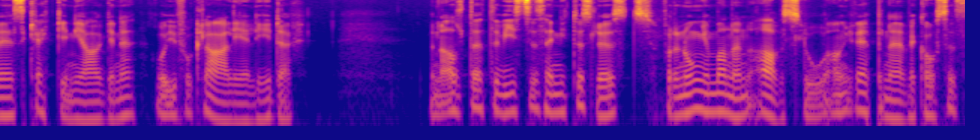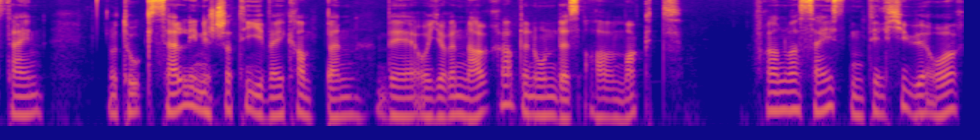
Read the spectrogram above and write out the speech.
ved skrekkinnjagende og uforklarlige lyder. Men alt dette viste seg nytteløst, for den unge mannen avslo angrepene ved korsets tegn, og tok selv initiativet i kampen ved å gjøre narr av den ondes avmakt. Fra han var 16 til 20 år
